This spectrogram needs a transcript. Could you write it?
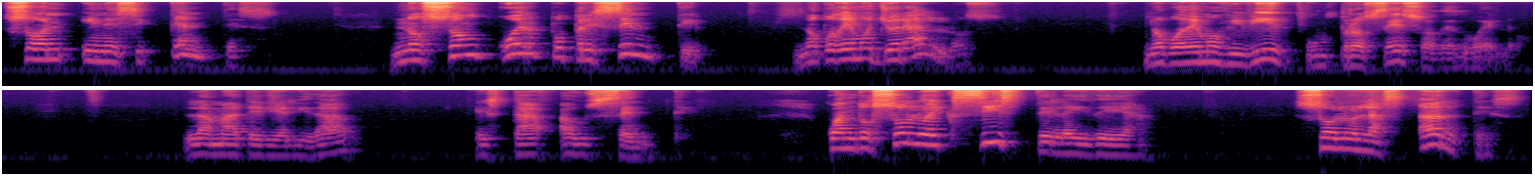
son inexistentes no son cuerpo presente. No podemos llorarlos. No podemos vivir un proceso de duelo. La materialidad está ausente. Cuando solo existe la idea, solo las artes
